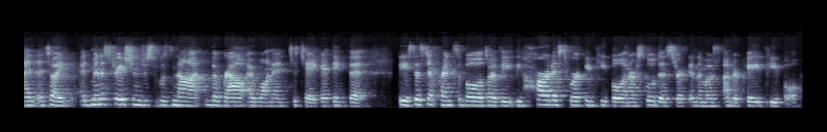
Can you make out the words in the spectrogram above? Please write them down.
and, and so I, administration just was not the route I wanted to take. I think that the assistant principals are the, the hardest working people in our school district and the most underpaid people.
